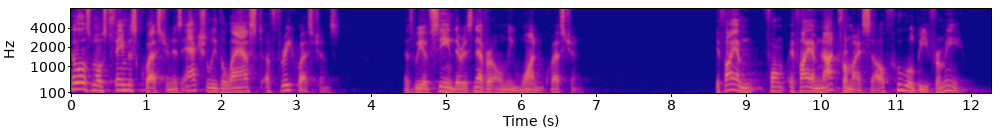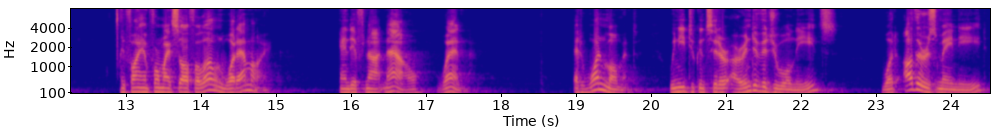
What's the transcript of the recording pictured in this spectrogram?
Hillel's most famous question is actually the last of three questions. As we have seen, there is never only one question. If I, am for, if I am not for myself, who will be for me? If I am for myself alone, what am I? And if not now, when? At one moment, we need to consider our individual needs, what others may need,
